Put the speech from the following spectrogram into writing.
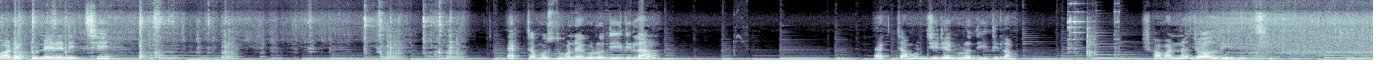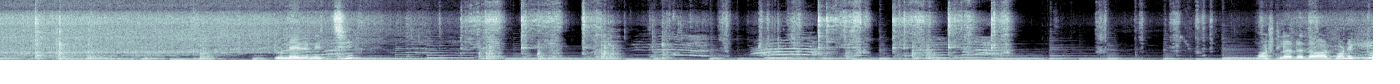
আবার একটু নেড়ে নিচ্ছি। এক চামচ ধনে গুঁড়ো দিয়ে দিলাম। এক চামচ জিরে গুঁড়ো দিয়ে দিলাম। সামান্য জল দিয়ে দিচ্ছি। একটু নেড়ে নিচ্ছি। মশলাটা দেওয়ার পর একটু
